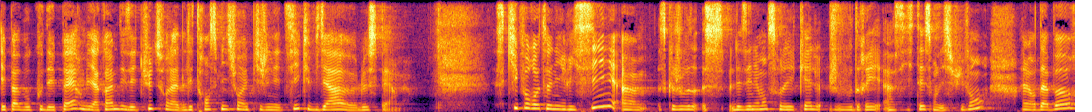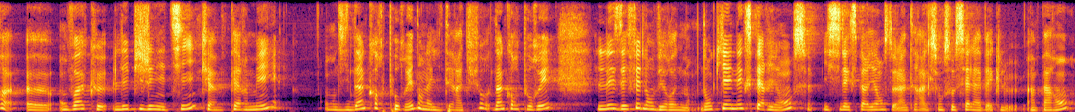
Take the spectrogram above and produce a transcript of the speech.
et pas beaucoup des pères, mais il y a quand même des études sur les transmissions épigénétiques via euh, le sperme. Ce qu'il faut retenir ici, euh, les éléments sur lesquels je voudrais insister sont les suivants. Alors d'abord, on voit que l'épigénétique permet on dit d'incorporer dans la littérature, d'incorporer les effets de l'environnement. Donc il y a une expérience, ici l'expérience de l'interaction sociale avec un parent,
